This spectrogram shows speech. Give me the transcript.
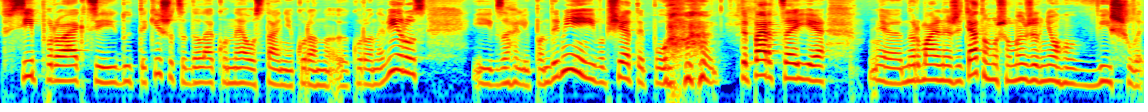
всі проекції йдуть такі, що це далеко не останній корон- е, коронавірус, і взагалі пандемії. І взагалі, типу, тепер це є е, нормальне життя, тому що ми вже в нього ввійшли.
